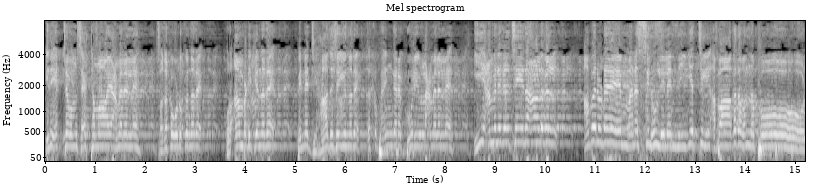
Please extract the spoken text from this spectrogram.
ഇത് ഏറ്റവും ശ്രേഷ്ഠമായ അമലല്ലേ? സ്വതക്ക കൊടുക്കുന്നത് ഖുർആൻ പഠിക്കുന്നത് പിന്നെ ജിഹാദ് ചെയ്യുന്നത് ഇതൊക്കെ ഭയങ്കര കൂലിയുള്ള അമലല്ലേ? ഈ അമലുകൾ ചെയ്ത ആളുകൾ അവരുടെ മനസ്സിനുള്ളിലെ നീയത്തിൽ അപാകത വന്നപ്പോൾ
